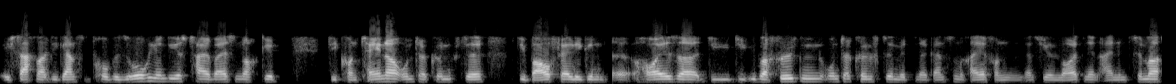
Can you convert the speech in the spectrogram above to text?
Ich sag mal, die ganzen Provisorien, die es teilweise noch gibt, die Containerunterkünfte, die baufälligen äh, Häuser, die, die überfüllten Unterkünfte mit einer ganzen Reihe von ganz vielen Leuten in einem Zimmer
